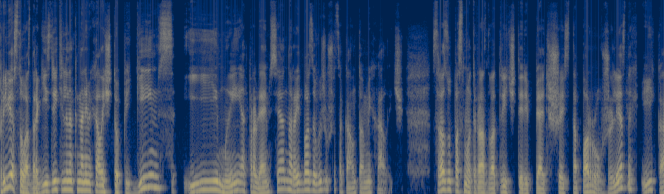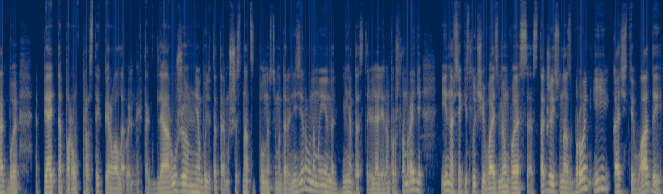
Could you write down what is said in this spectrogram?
Приветствую вас, дорогие зрители на канале Михалыч Топи Геймс. И мы отправляемся на рейд базы выживших с аккаунтом Михалыч. Сразу посмотрим. Раз, два, три, четыре, пять, шесть топоров железных и как бы пять топоров простых перволевельных. Так, для оружия у меня будет это М16 полностью модернизировано. Мы ее на дне достреляли на прошлом рейде. И на всякий случай возьмем ВСС. Также есть у нас бронь и в качестве воды,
